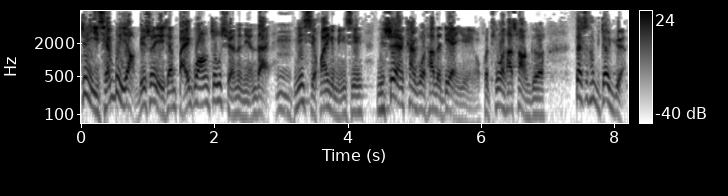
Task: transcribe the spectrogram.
就以前不一样，比如说以前白光周旋的年代，嗯，你喜欢一个明星，你虽然看过他的电影或听过他唱歌，但是他比较远。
